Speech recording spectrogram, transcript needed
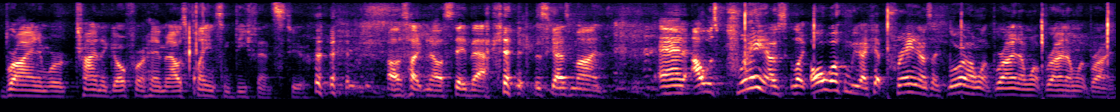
Brian and were trying to go for him, and I was playing some defense too. I was like, no, stay back. this guy's mine. And I was praying. I was like, all welcome week, I kept praying. I was like, Lord, I want Brian. I want Brian. I want Brian.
